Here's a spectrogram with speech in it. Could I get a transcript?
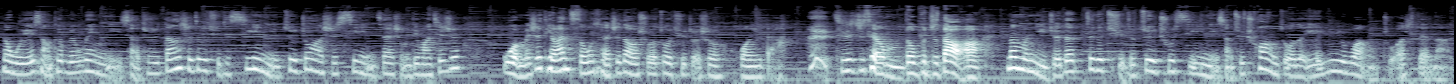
那我也想特别问你一下，就是当时这个曲子吸引你，最重要是吸引在什么地方？其实。我们是填完词，我才知道说作曲者是黄义达。其实之前我们都不知道啊。那么你觉得这个曲子最初吸引你想去创作的一个欲望，主要是在哪里？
